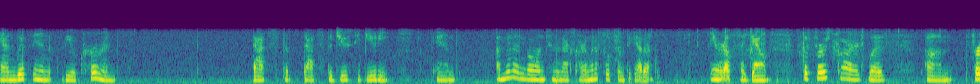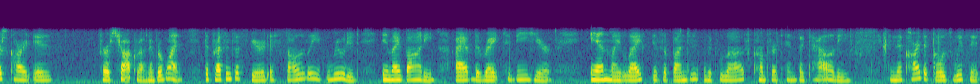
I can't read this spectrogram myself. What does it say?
and within the occurrence, that's the that's the juicy beauty. And I'm gonna go on to the next card. I'm gonna flip them together they were upside down. The first card was, um, first card is first chakra, number one. The presence of spirit is solidly rooted in my body. I have the right to be here, and my life is abundant with love, comfort, and vitality. And the card that goes with it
